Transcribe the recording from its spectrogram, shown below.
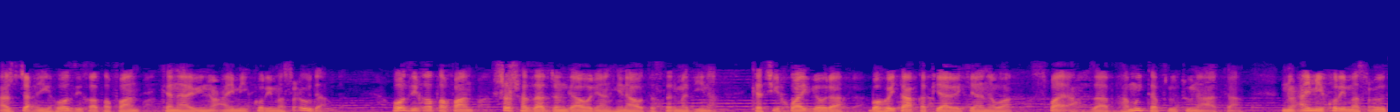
ئەشجەعی هۆزی غەتەفان کە ناوی نوعەیمی کوڕی مەسعودە هۆزی غەطەفان شەش هەزار جەنگاوەریان هێناوەتە سەر مەدینە کەچی خوای گەورە بەهۆی تاقە پیاوێکیانەوە سوپای ئەحزاب هەمووی تەفرو تونا ئەکا نوعەیمی کوڕی مەسعود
